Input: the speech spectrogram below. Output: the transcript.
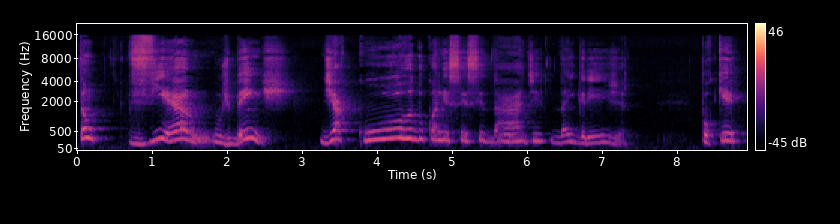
Então, vieram os bens de acordo com a necessidade da igreja. Porque,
